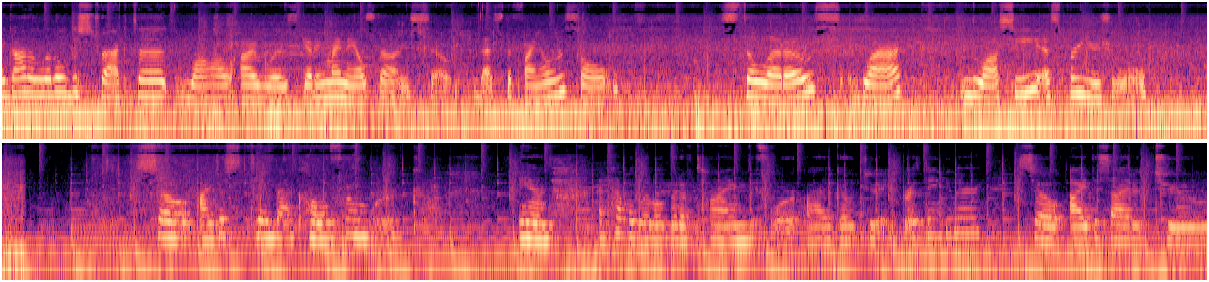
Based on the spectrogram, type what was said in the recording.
I got a little distracted while I was getting my nails done. So that's the final result. Stilettos, black, glossy as per usual. So I just came back home from work and I have a little bit of time before I go to a birthday dinner. So I decided to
